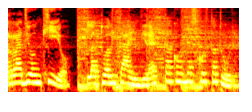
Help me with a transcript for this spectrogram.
Radio Anch'io, l'attualità in diretta con gli ascoltatori.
